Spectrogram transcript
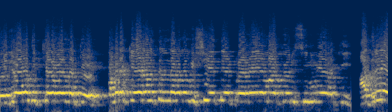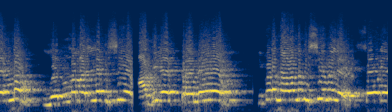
നിരോധിക്കണമെന്നൊക്കെ നമ്മുടെ കേരളത്തിൽ നടന്ന വിഷയത്തെ പ്രമേയമാക്കി ഒരു സിനിമ ഇറക്കി. അതിലെ എണ്ണം എണ്ണമല്ല വിഷയം. അതിലെ പ്രമേയം ഇവിടെ നടന്ന വിഷയമല്ലേ? സോണിയ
